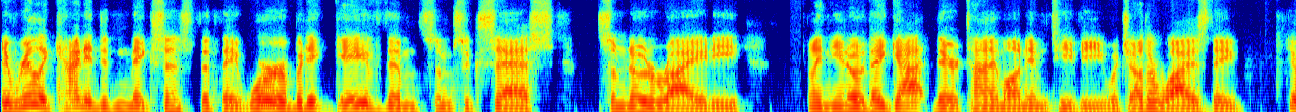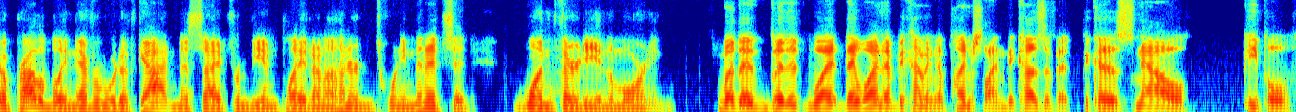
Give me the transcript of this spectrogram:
it really kind of didn't make sense that they were but it gave them some success some notoriety and you know they got their time on MTV which otherwise they you know probably never would have gotten aside from being played on 120 minutes at 1:30 in the morning But it, but it, what they wind up becoming a punchline because of it because now people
